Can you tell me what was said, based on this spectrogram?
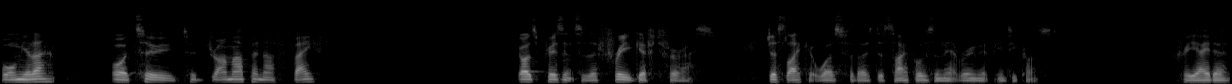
formula or to, to drum up enough faith. God's presence is a free gift for us, just like it was for those disciples in that room at Pentecost. Creator,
